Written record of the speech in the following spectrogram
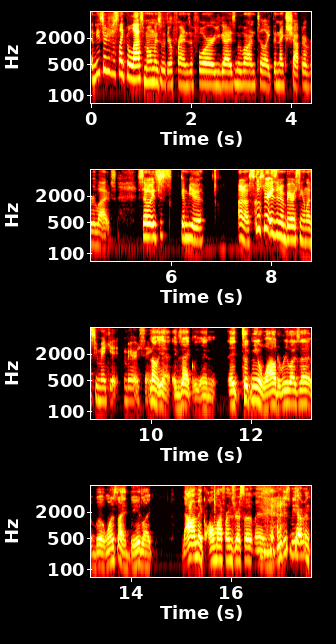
and these are just like the last moments with your friends before you guys move on to like the next chapter of your lives. So it's just gonna be a, I don't know, school spirit isn't embarrassing unless you make it embarrassing. No, yeah, exactly. And it took me a while to realize that, but once I did, like now I make all my friends dress up and we just be having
